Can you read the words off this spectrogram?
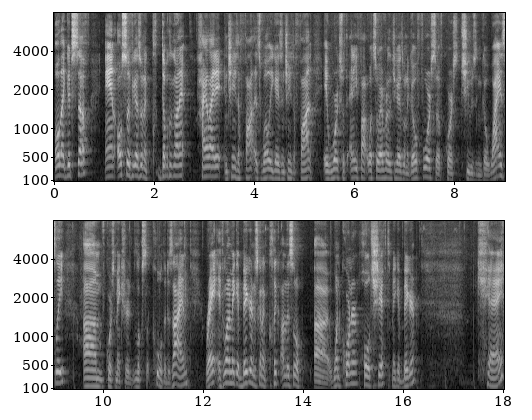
All that good stuff and also, if you guys want to double click on it, highlight it, and change the font as well, you guys can change the font. It works with any font whatsoever that you guys want to go for. So, of course, choose and go wisely. Um, of course, make sure it looks like cool, the design, right? If you want to make it bigger, I'm just going to click on this little uh, one corner, hold shift, make it bigger. Okay,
